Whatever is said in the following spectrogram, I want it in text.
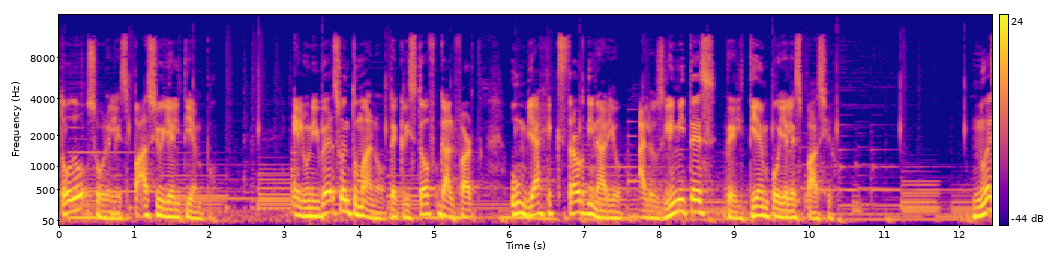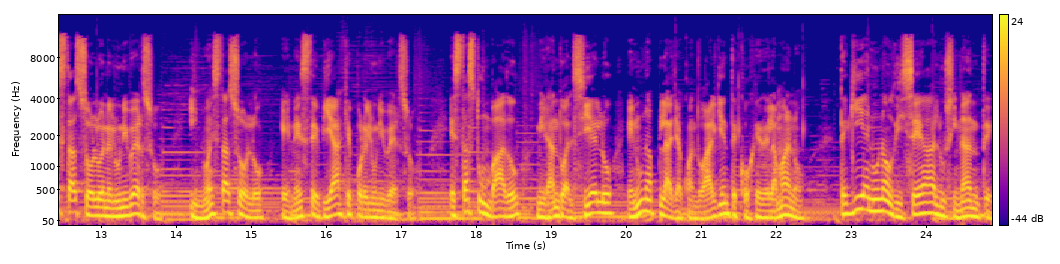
todo sobre el espacio y el tiempo. El universo en tu mano de Christoph Galfard, un viaje extraordinario a los límites del tiempo y el espacio. No estás solo en el universo y no estás solo en este viaje por el universo. Estás tumbado mirando al cielo en una playa cuando alguien te coge de la mano. Te guía en una odisea alucinante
